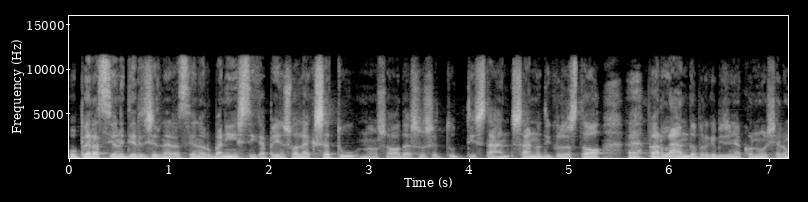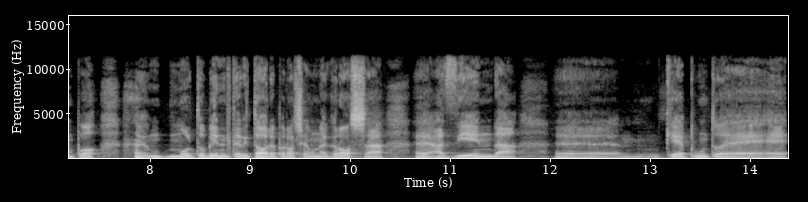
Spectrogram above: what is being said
operazioni di rigenerazione urbanistica, penso all'Exatu, non so so adesso se tutti stan, sanno di cosa sto eh, parlando perché bisogna conoscere un po' molto bene il territorio, però c'è una grossa eh, azienda eh, che appunto è, è,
